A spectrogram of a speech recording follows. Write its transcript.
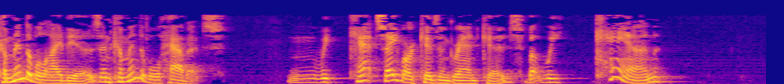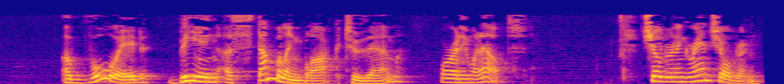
commendable ideas and commendable habits. We can't save our kids and grandkids, but we can avoid being a stumbling block to them or anyone else. Children and grandchildren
